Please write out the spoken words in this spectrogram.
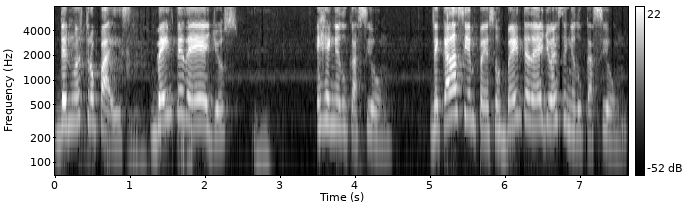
de nuestro país. 20 de ellos es en educación. De cada 100 pesos, 20 de ellos es en educación.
